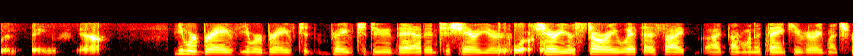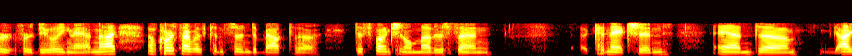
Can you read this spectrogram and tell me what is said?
and things. Yeah you were brave. You were brave to brave to do that and to share your share your story with us. I, I I want to thank you very much for for doing that. And I, of course, I was concerned about the dysfunctional mother son connection, and um, I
